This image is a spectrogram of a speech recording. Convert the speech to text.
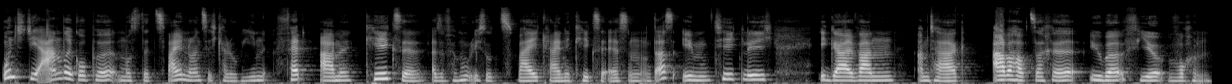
Und die andere Gruppe musste 92 Kalorien fettarme Kekse, also vermutlich so zwei kleine Kekse essen. Und das eben täglich, egal wann am Tag, aber Hauptsache über vier Wochen.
